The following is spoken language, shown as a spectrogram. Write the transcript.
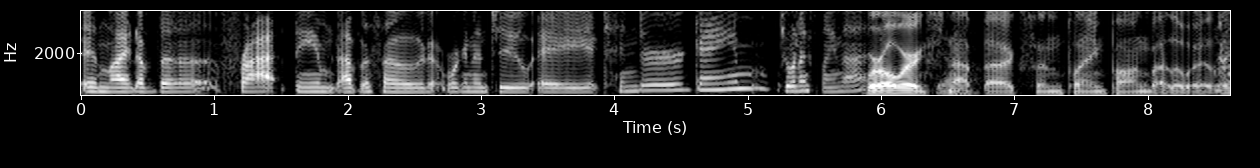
in light of the frat themed episode, we're gonna do a Tinder game. Do you want to explain that? We're all wearing Yeah. snapbacks and playing Pong, by the way. Like,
